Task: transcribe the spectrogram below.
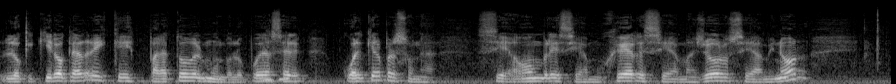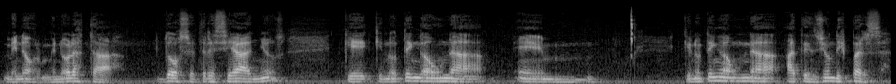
lo que quiero aclarar es que es para todo el mundo, lo puede hacer cualquier persona, sea hombre, sea mujer, sea mayor, sea menor, menor, menor hasta 12, 13 años, que, que no tenga una... Em, que no tenga una atención dispersa.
